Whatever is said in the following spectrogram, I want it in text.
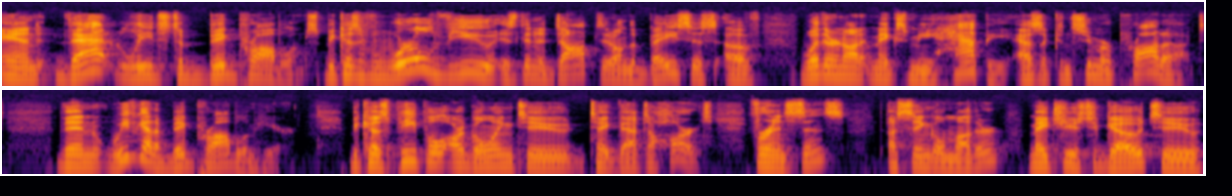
And that leads to big problems because if worldview is then adopted on the basis of whether or not it makes me happy as a consumer product, then we've got a big problem here because people are going to take that to heart. For instance, a single mother may choose to go to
